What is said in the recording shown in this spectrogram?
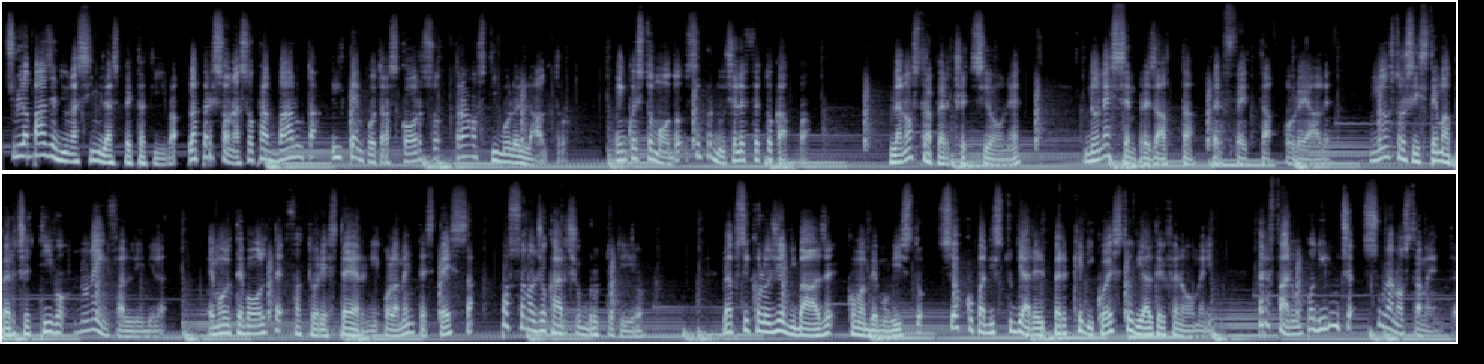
Sulla base di una simile aspettativa, la persona sopravvaluta il tempo trascorso tra uno stimolo e l'altro, e in questo modo si produce l'effetto K. La nostra percezione non è sempre esatta, perfetta o reale. Il nostro sistema percettivo non è infallibile e molte volte fattori esterni o la mente stessa possono giocarci un brutto tiro. La psicologia di base, come abbiamo visto, si occupa di studiare il perché di questo e di altri fenomeni, per fare un po' di luce sulla nostra mente,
